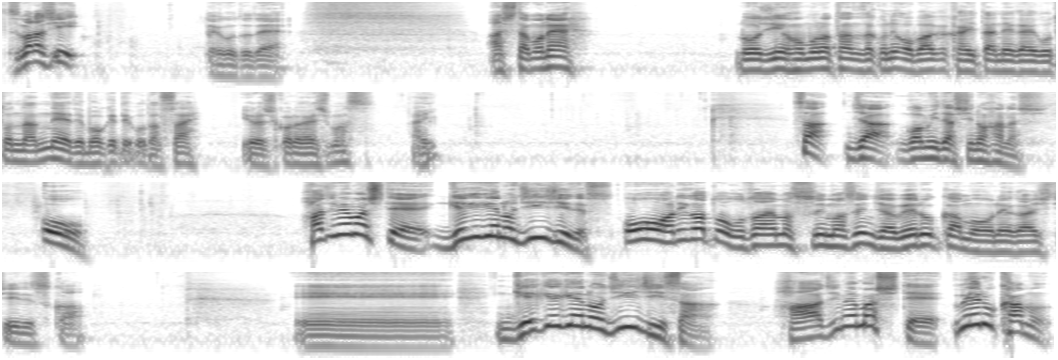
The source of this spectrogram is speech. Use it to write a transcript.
素晴らしい。ということで。明日もね老人ホームの短冊におばが書いた願い事なんねえでボケてください。よろしくお願いします。はい。さあじゃあゴミ出しの話。おおはじめまして。ゲゲゲのジージーです。おおありがとうございます。すいません。じゃあウェルカムお願いしていいですか？えー、ゲゲゲのジージーさん。はじめまして。ウェルカム。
